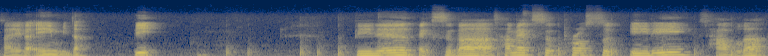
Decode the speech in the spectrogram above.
자 얘가 a입니다. b b는 x가 3x 플러스 1이 4보다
